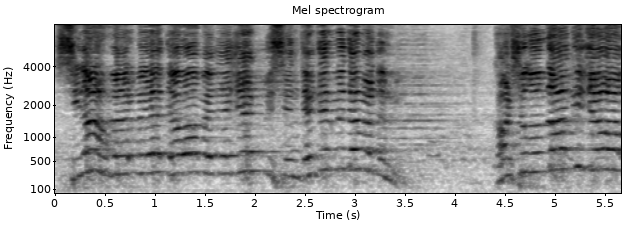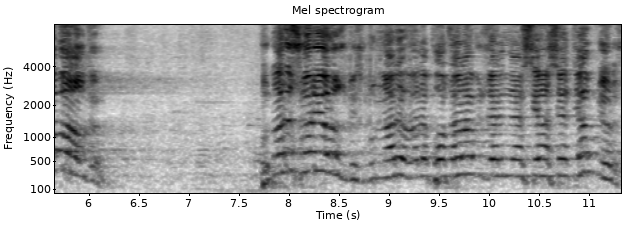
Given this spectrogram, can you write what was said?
silah vermeye devam edecek misin dedin mi demedin mi? Karşılığında hangi cevabı aldın? Bunları soruyoruz biz. Bunları öyle fotoğraf üzerinden siyaset yapmıyoruz.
